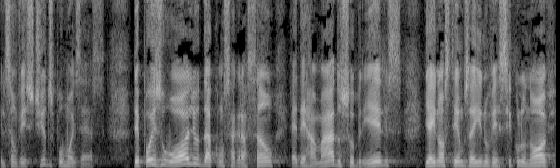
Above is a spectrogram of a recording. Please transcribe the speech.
eles são vestidos por Moisés. Depois o óleo da consagração é derramado sobre eles, e aí nós temos aí no versículo 9:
